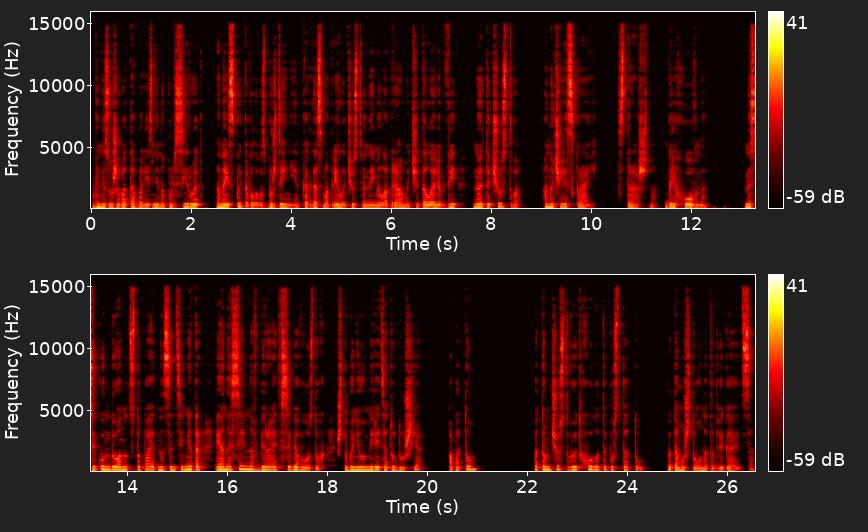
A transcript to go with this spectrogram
Внизу живота болезненно пульсирует, она испытывала возбуждение, когда смотрела чувственные мелодрамы, читала о любви, но это чувство, оно через край. Страшно, греховно. На секунду он отступает на сантиметр, и она сильно вбирает в себя воздух, чтобы не умереть от удушья. А потом Потом чувствует холод и пустоту, потому что он отодвигается,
